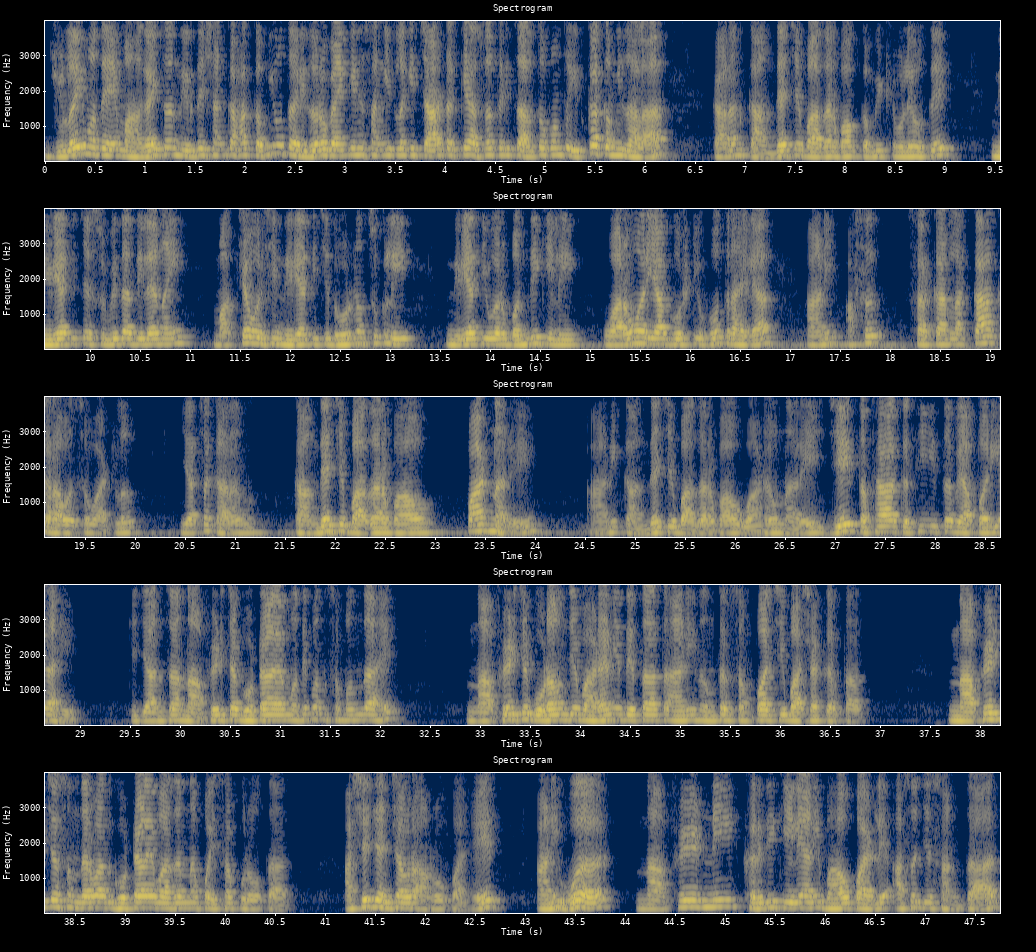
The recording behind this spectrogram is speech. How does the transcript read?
जुलैमध्ये महागाईचा निर्देशांक हा कमी होता. रिझर्व्ह बँकेने सांगितलं की चार टक्के असला तरी चालतो पण तो इतका कमी झाला कारण कांद्याचे बाजारभाव कमी ठेवले होते. निर्यातीच्या सुविधा दिल्या नाही. मागच्या वर्षी निर्यातीची धोरणं चुकली. निर्यातीवर बंदी केली. वारंवार या गोष्टी होत राहिल्या. आणि असं सरकारला का करावं असं वाटलं? याचं कारण कांद्याचे बाजारभाव पाडणारे आणि कांद्याचे बाजारभाव वाढवणारे जे तथाकथित व्यापारी आहे की ज्यांचा नाफेडच्या घोटाळ्यामध्ये पण संबंध आहे. नाफेडचे गोडाऊन जे भाड्याने देतात आणि नंतर संपाची भाषा करतात. नाफेडच्या संदर्भात घोटाळेबाजांना पैसा पुरवतात. असे ज्यांच्यावर आरोप आहेत आणि वर नाफेडनी खरेदी केली आणि भाव पाडले असं जे सांगतात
